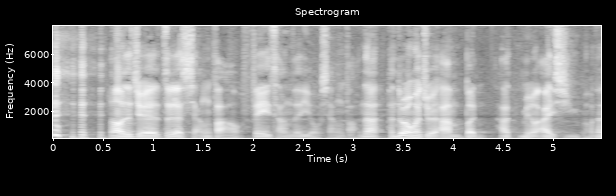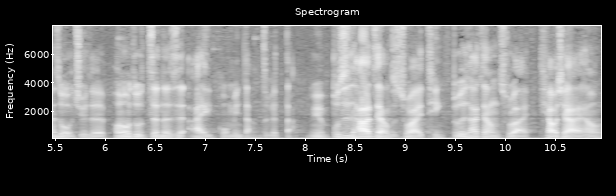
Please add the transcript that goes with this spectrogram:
那我就觉得这个想法非常的有想法。那很多人会觉得他很笨，他没有爱惜羽毛，但是我觉得洪秀柱真的是爱国民党这个党，因为不是他这样子出来挺，不是他这样出来跳下来哈，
